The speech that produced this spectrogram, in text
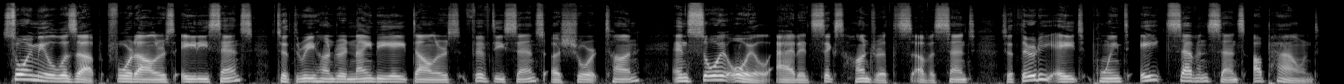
Soy meal was up $4.80 to $398.50 a short ton, and soy oil added 6 hundredths of a cent to 38.87 cents a pound.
